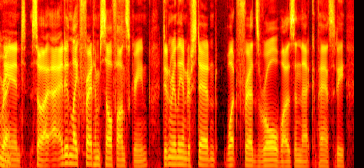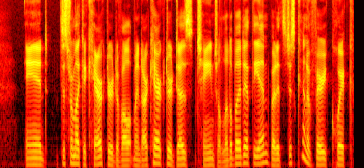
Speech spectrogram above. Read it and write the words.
Right. And so I, I didn't like Fred himself on screen. Didn't really understand what Fred's role was in that capacity. And just from like a character development, our character does change a little bit at the end, but it's just kind of very quick,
